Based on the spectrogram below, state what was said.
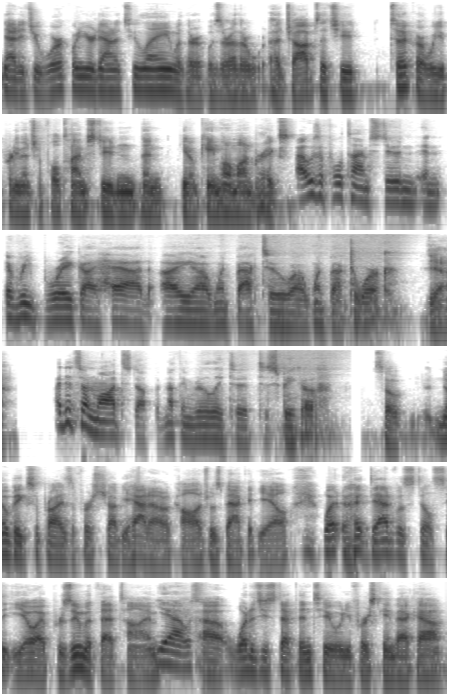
Now, did you work when you were down at Tulane? Was there was there other uh, jobs that you took, or were you pretty much a full time student and you know came home on breaks? I was a full time student, and every break I had, I uh, went back to uh, went back to work. Yeah. I did some mod stuff, but nothing really to to speak of. So no big surprise. The first job you had out of college was back at Yale. What Dad was still CEO, I presume, at that time. Yeah, was, Uh, what did you step into when you first came back out?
